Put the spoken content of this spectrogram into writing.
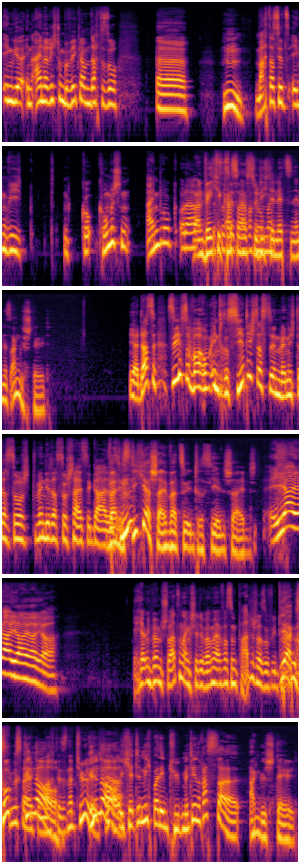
irgendwie in eine Richtung bewegt habe und dachte so, äh, hm, macht das jetzt irgendwie einen ko komischen Eindruck? Oder An welche ist Kasse hast du dich denn letzten Endes angestellt? Ja, das siehst du, warum interessiert dich das denn, wenn ich das so, wenn dir das so scheißegal Weil ist? es dich ja scheinbar zu interessieren scheint. Hm? Ja, ja, ja, ja, ja. Ich habe mich beim Schwarzen angestellt, der war mir einfach sympathischer, so viel Ja, Drums guck, Juice halt genau. gemacht ist. Natürlich. Genau, ja. ich hätte mich bei dem Typ mit den Raster angestellt.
